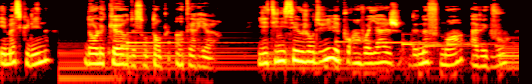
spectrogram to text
et masculines dans le cœur de son temple intérieur. Il est initié aujourd'hui et pour un voyage de 9 mois avec vous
